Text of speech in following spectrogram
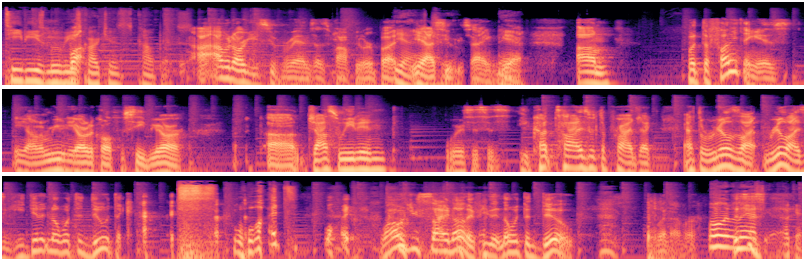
TVs, movies, Well- cartoons, comic books. I, I would argue Superman's as popular, but Yeah, yeah, I see what you're saying. Yeah. Yeah. Um, but the funny thing is, you know, I'm reading the article for CBR. Uh, Joss Whedon, where's this? Is he cut ties with the project after realize, realizing he didn't know what to do with the character? what? why? Why would you sign on if you didn't know what to do? Whatever. Well, let me ask. Okay,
